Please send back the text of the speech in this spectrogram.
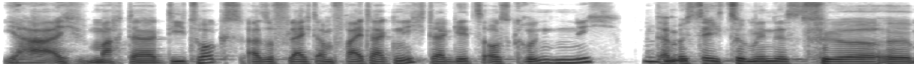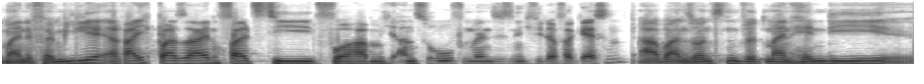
Ja, ich mache da Detox, also vielleicht am Freitag nicht, da geht es aus Gründen nicht. Da Mhm. müsste ich zumindest für äh, meine Familie erreichbar sein, falls die vorhaben, mich anzurufen, wenn sie es nicht wieder vergessen. Aber ansonsten wird mein Handy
